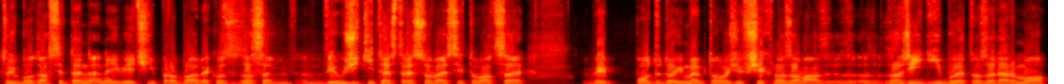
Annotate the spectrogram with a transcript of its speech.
Což byl asi ten největší problém, jako zase využití té stresové situace, vy pod dojmem toho, že všechno za vás zařídí, bude to zadarmo,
